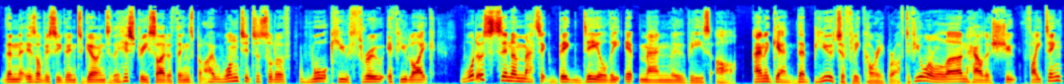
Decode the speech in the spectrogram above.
then is obviously going to go into the history side of things. But I wanted to sort of walk you through, if you like, what a cinematic big deal the Ip Man movies are. And again, they're beautifully choreographed. If you want to learn how to shoot fighting,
